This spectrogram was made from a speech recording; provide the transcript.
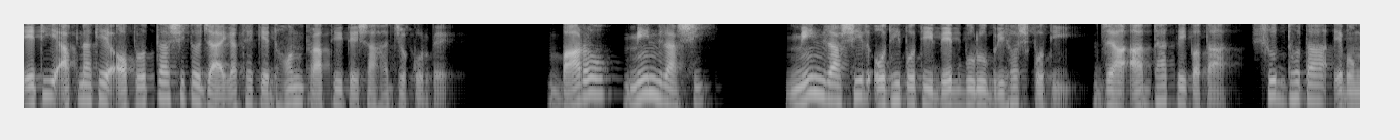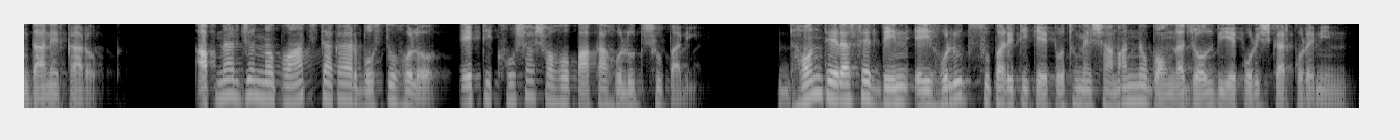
এটি আপনাকে অপ্রত্যাশিত জায়গা থেকে ধন প্রাপ্তিতে সাহায্য করবে। বারো, মিন রাশি। মিন রাশির অধিপতি দেবগুরু বৃহস্পতি, যা আধ্যাত্মিকতা, শুদ্ধতা এবং দানের কারক। আপনার জন্য পাঁচ টাকার বস্তু হল একটি খোসা সহ পাকা হলুদ সুপারি। ধন তেরাসের দিন এই হলুদ সুপারিটিকে প্রথমে সামান্য গঙ্গা জল দিয়ে পরিষ্কার করে নিন।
